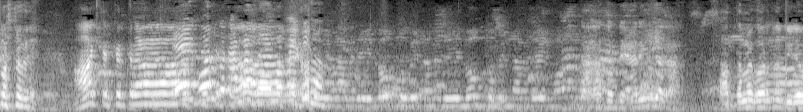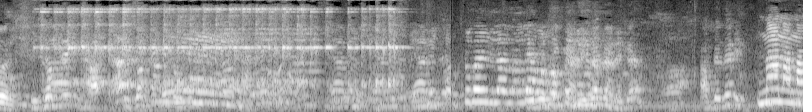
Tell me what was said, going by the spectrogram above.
কষ্ট করে সাত নামে ঘর তো দিলে না না না।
